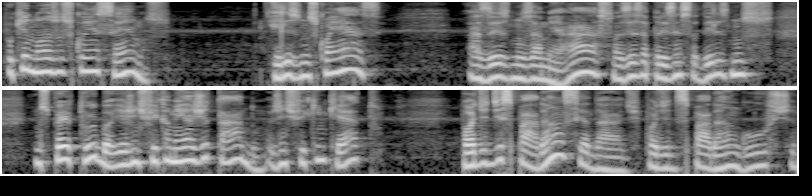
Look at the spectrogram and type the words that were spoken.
porque nós os conhecemos. Eles nos conhecem. Às vezes nos ameaçam, às vezes a presença deles nos, nos perturba e a gente fica meio agitado, a gente fica inquieto. Pode disparar ansiedade, pode disparar angústia,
